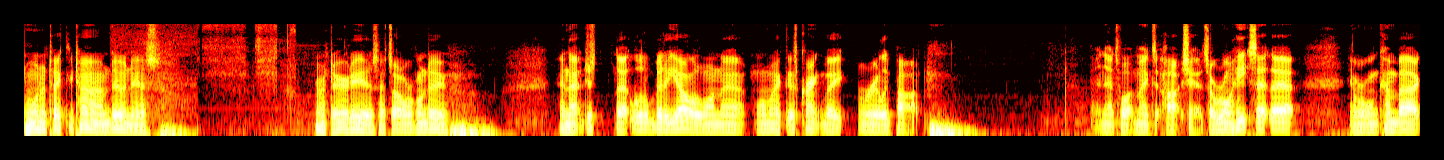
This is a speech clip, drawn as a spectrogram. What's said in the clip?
want to take your time doing this. Right there it is. That's all we're going to do. And that just, that little bit of yellow on that will make this crankbait really pop. And that's what makes it hot shad. So we're going to heat set that and we're going to come back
